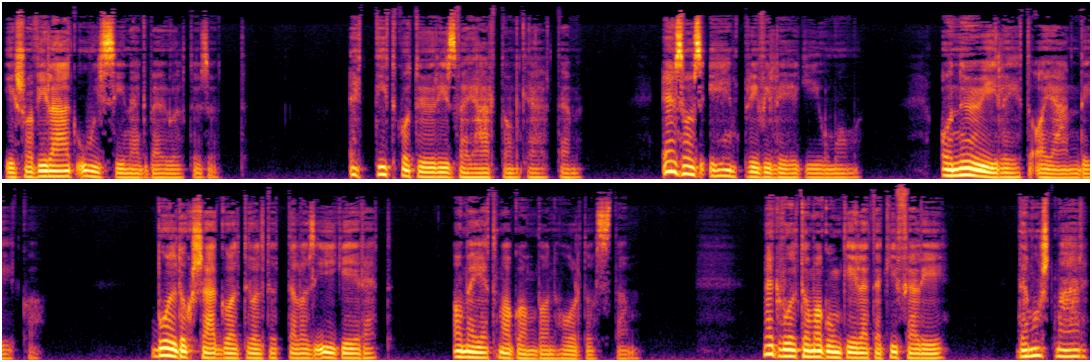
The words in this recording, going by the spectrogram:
és a világ új színekbe öltözött. Egy titkot őrizve jártam keltem. Ez az én privilégiumom, a női lét ajándéka. Boldogsággal töltött el az ígéret, amelyet magamban hordoztam. Megvolt a magunk élete kifelé, de most már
